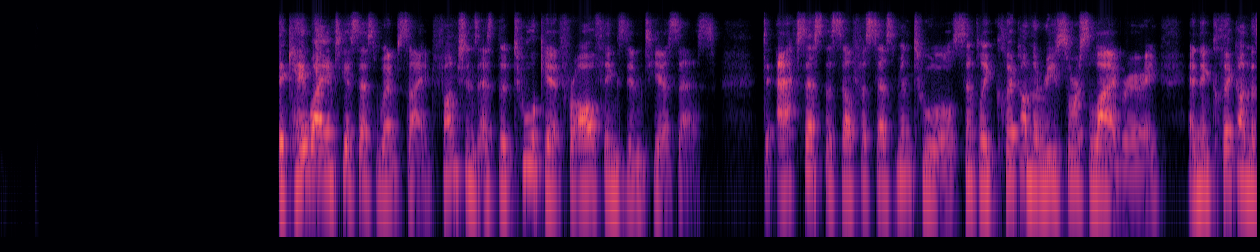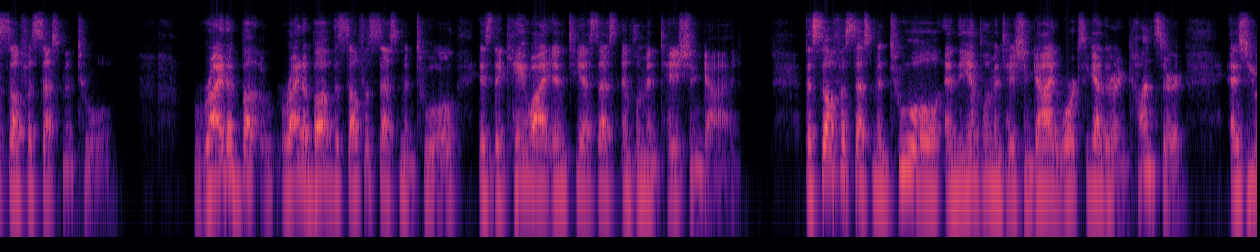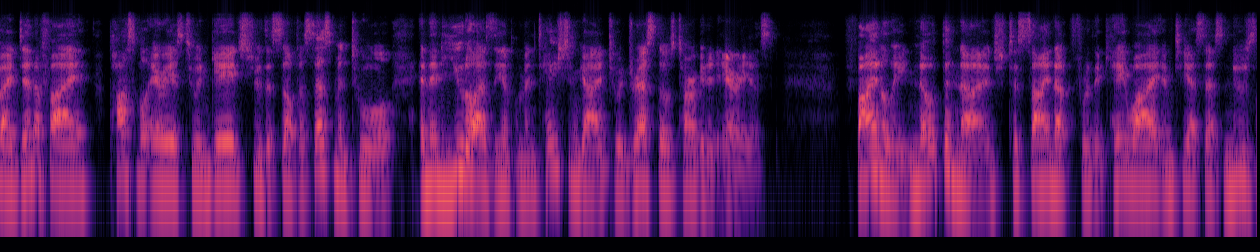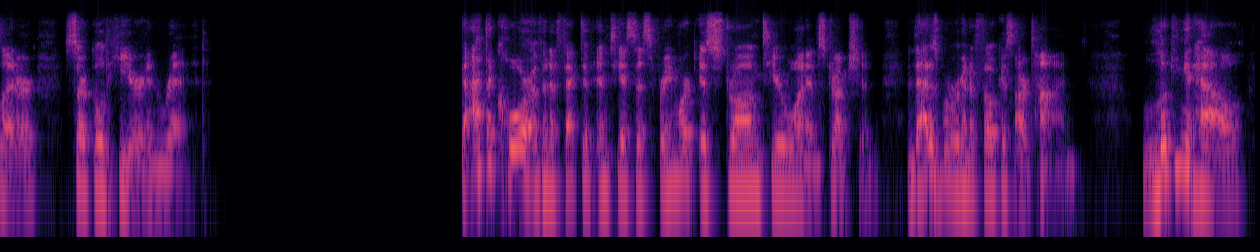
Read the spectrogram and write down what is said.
The KY MTSS website functions as the toolkit for all things MTSS. To access the self-assessment tool, simply click on the resource library and then click on the self-assessment tool. Right above, right above the self-assessment tool is the KYMTSS implementation guide. The self-assessment tool and the implementation guide work together in concert as you identify possible areas to engage through the self-assessment tool and then utilize the implementation guide to address those targeted areas. Finally, note the nudge to sign up for the KY MTSS newsletter circled here in red. At the core of an effective MTSS framework is strong tier one instruction. And that is where we're going to focus our time. Looking at how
